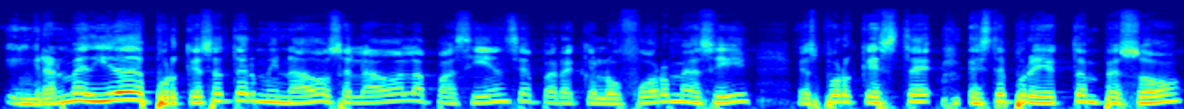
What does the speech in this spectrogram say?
En gran medida de por qué se ha terminado, se le ha dado la paciencia para que lo forme así, es porque este, este proyecto empezó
